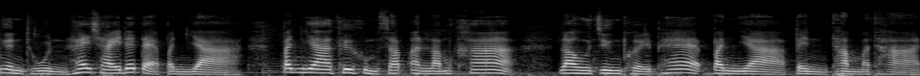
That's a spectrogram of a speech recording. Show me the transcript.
เงินทุนให้ใช้ได้แต่ปัญญา ปัญญาคือขุมทรัพย์อันล้ำค่า เราจึงเผยแพร่ปัญญาเป็นธรรมทาน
